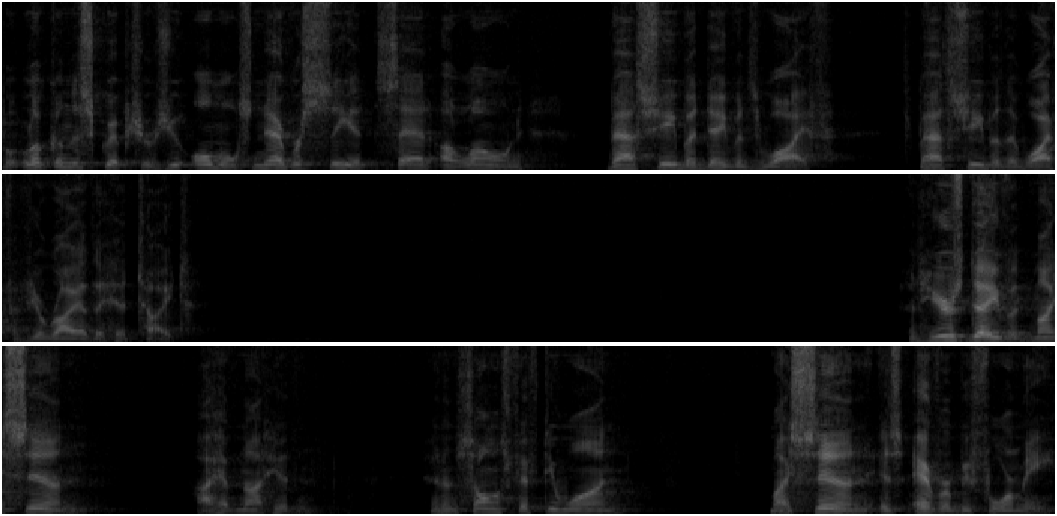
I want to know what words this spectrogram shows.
But look in the scriptures. You almost never see it said alone. Bathsheba, David's wife. Bathsheba, the wife of Uriah the Hittite. And here's David, my sin I have not hidden. And in Psalms 51, my sin is ever before me.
